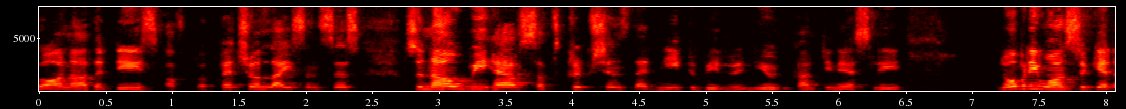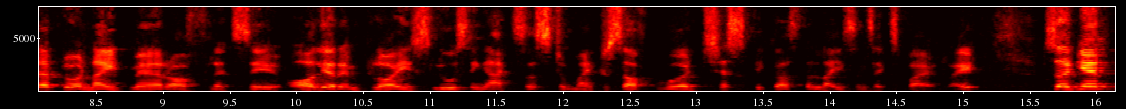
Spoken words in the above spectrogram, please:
Gone are the days of perpetual licenses. So now we have subscriptions that need to be renewed continuously nobody wants to get up to a nightmare of let's say all your employees losing access to microsoft word just because the license expired right? So again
